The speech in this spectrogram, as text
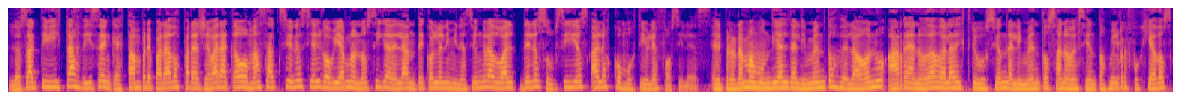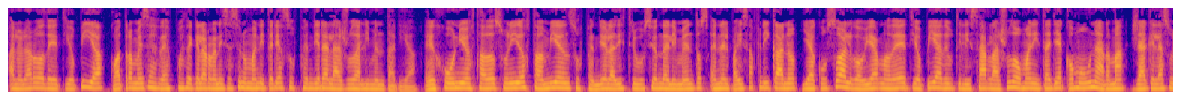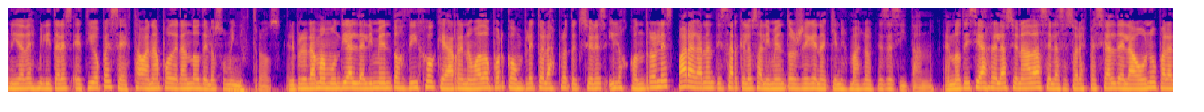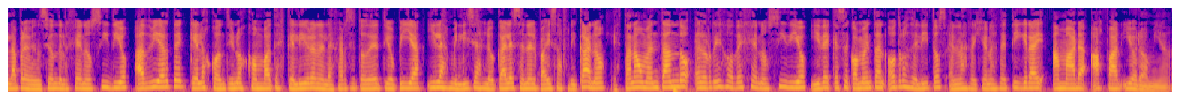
Los activistas dicen que están preparados para llevar a cabo más acciones si el gobierno no sigue adelante con la eliminación gradual de los subsidios a los combustibles fósiles. El Programa Mundial de Alimentos de la ONU ha reanudado la distribución de alimentos a 900.000 refugiados a lo largo de Etiopía, cuatro meses después de que la organización humanitaria suspendiera la ayuda alimentaria. En junio, Estados Unidos también suspendió la distribución de alimentos en el país africano y acusó al gobierno de Etiopía de utilizar la ayuda humanitaria como un arma, ya que las unidades militares etíopes se estaban apoderando de los suministros. El Programa Mundial de Alimentos dijo que ha renovado por completo las protecciones y los controles para garantizar que los alimentos lleguen a quienes más los necesitan. En noticias relacionadas, el asesor especial de la ONU para la prevención del genocidio advierte que los continuos combates que libran el ejército de Etiopía y las milicias locales en el país africano están aumentando el riesgo de genocidio y de que se cometan otros delitos en las regiones de Tigray, Amara, Afar y Oromia.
